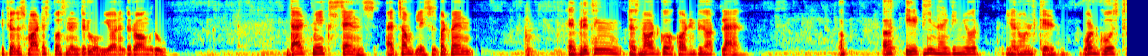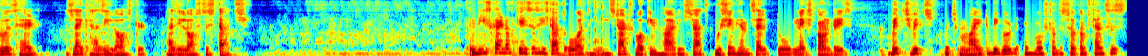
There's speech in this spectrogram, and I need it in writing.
if you're the smartest person in the room, you're in the wrong room. That makes sense at some places, but when everything does not go according to your plan, a, a 18, 19 year year old kid, what goes through his head? It's like has he lost it? Has he lost his touch? In these kind of cases, he starts overthinking. He starts working hard. He starts pushing himself to next boundaries, which which which might be good in most of the circumstances,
